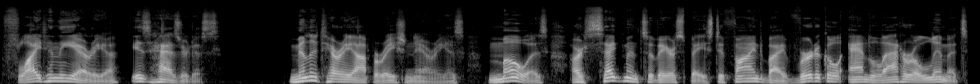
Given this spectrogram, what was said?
flight in the area is hazardous. Military operation areas, MOAs, are segments of airspace defined by vertical and lateral limits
